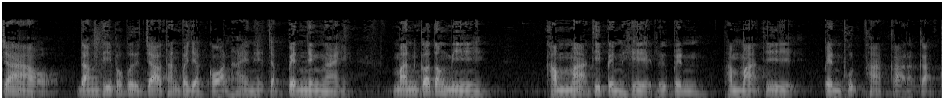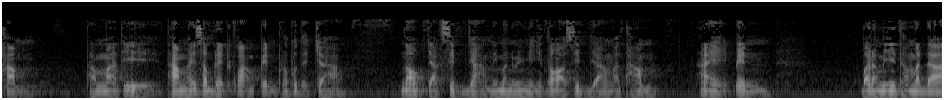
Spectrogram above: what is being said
เจ้า ดังที่พระพุทธเจ้าท่านพยากรณ์ให้นี้จะเป็นยังไง มันก็ต้องมีธรรมะที่เป็นเหตุหรือเป็นธรรมะที่เป็นพุทธการกะธรรมธรรมะที่ทำให้สำเร็จความเป็นพระพุทธเจ้า นอกจากสิบอย่างนี้มันไม่มีต้องเอาสิบอย่างมาทำให้เป็น บารมีธรรมดา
